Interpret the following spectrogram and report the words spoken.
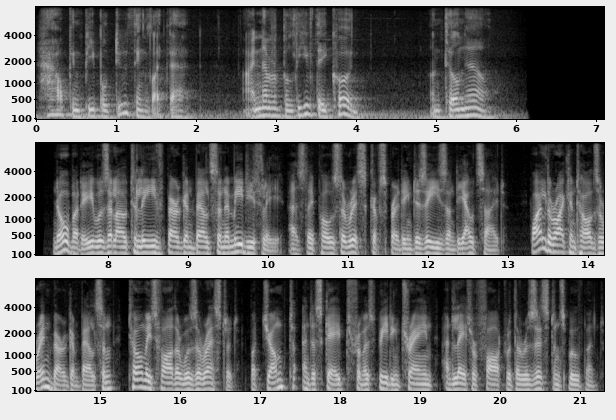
How can people do things like that? I never believed they could. Until now. Nobody was allowed to leave Bergen-Belsen immediately, as they posed a risk of spreading disease on the outside. While the Reichental's were in Bergen-Belsen, Tomi's father was arrested, but jumped and escaped from a speeding train and later fought with the resistance movement.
